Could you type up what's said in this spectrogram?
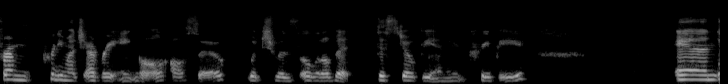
from pretty much every angle, also, which was a little bit dystopian and creepy. And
